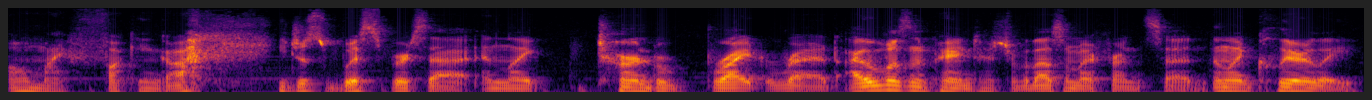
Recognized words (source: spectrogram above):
Oh my fucking god. he just whispers that and like turned bright red. I wasn't paying attention, but that's what my friend said. And like clearly,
